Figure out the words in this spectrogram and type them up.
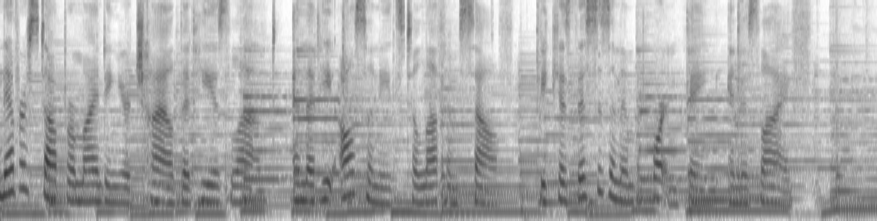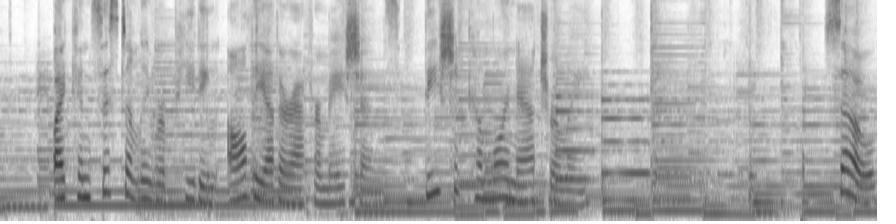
Never stop reminding your child that he is loved and that he also needs to love himself, because this is an important thing in his life. By consistently repeating all the other affirmations, these should come more naturally. So,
